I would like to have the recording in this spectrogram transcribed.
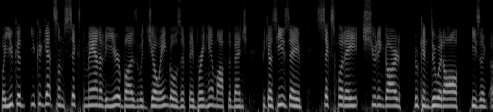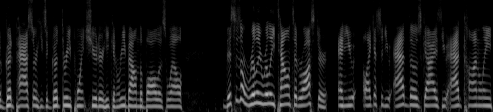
but you could you could get some sixth man of the year buzz with Joe Ingles if they bring him off the bench because he's a six foot eight shooting guard who can do it all. He's a, a good passer. He's a good three point shooter. He can rebound the ball as well. This is a really really talented roster, and you like I said, you add those guys, you add Conley,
